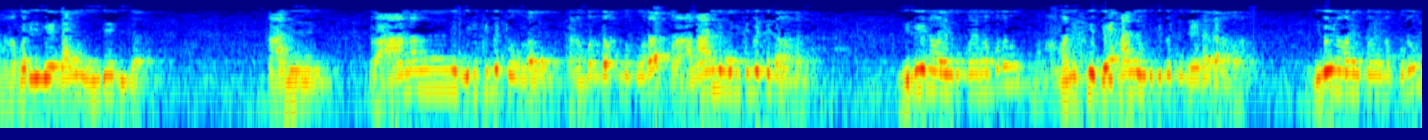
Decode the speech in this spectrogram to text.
కనబడిదే కానీ ఉండేది కాదు. కానీ ప్రాణాన్ని విడిచిపెట్టి ఉండలేదు. కనపడ్డప్పుడు కూడా ప్రాణాన్ని విడిచిపెట్టి కనపడదు. విలీనం అయిపోయినప్పుడు మనిషి దేహాన్ని విడిచిపెట్టి నీడ కనపడదు. విలీనం అయిపోయినప్పుడు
